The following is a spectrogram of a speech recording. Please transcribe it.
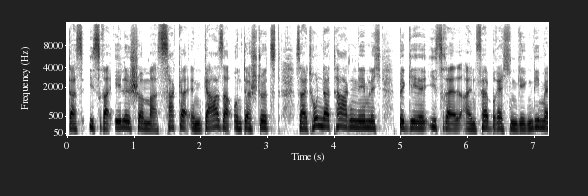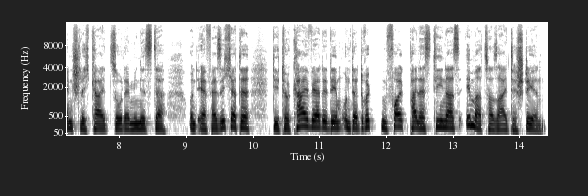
das israelische Massaker in Gaza unterstützt. Seit 100 Tagen nämlich begehe Israel ein Verbrechen gegen die Menschlichkeit, so der Minister. Und er versicherte, die Türkei werde dem unterdrückten Volk Palästinas immer zur Seite stehen.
